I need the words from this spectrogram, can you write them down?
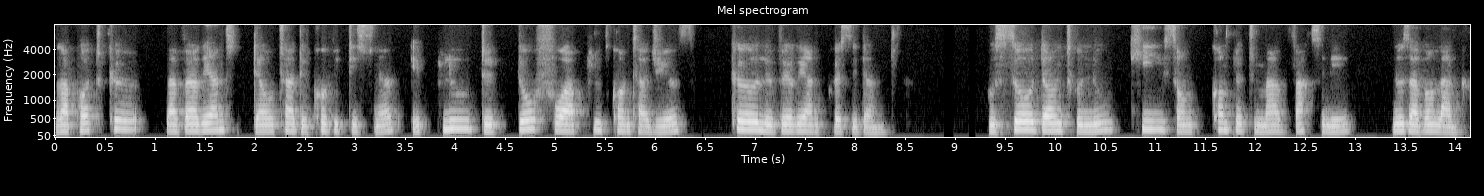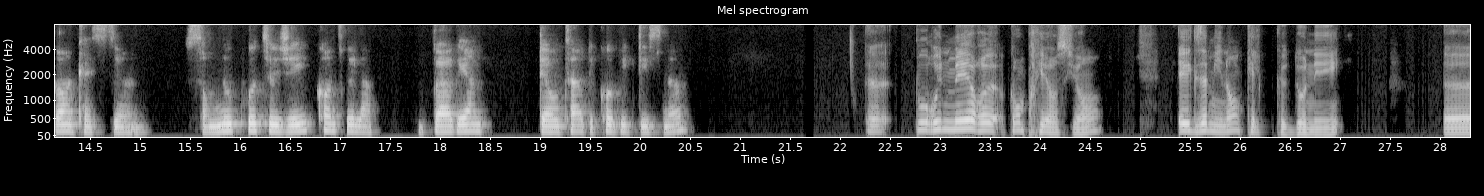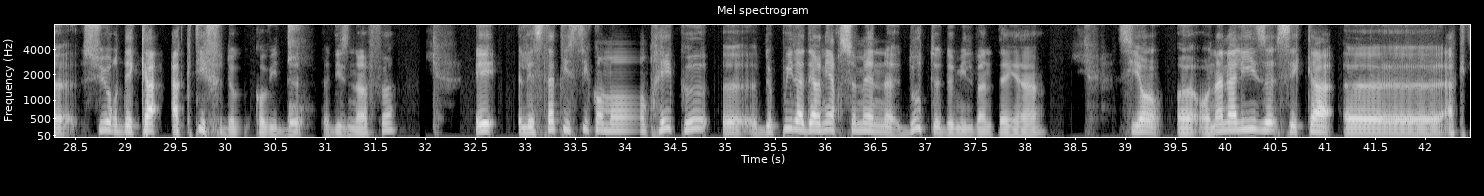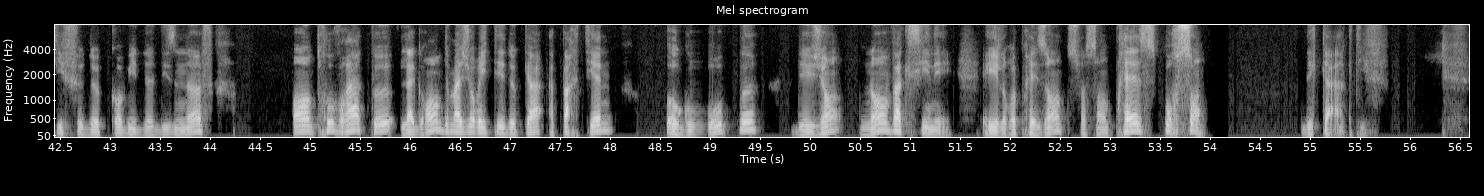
rapporte que la variante Delta de COVID-19 est plus de deux fois plus contagieuse que le variant précédent. Pour ceux d'entre nous qui sont complètement vaccinés, nous avons la grande question. Sommes-nous protégés contre la variante Delta de COVID-19? Euh, pour une meilleure compréhension, examinons quelques données euh, sur des cas actifs de COVID-19. Et les statistiques ont montré que euh, depuis la dernière semaine d'août 2021, si on, on, analyse ces cas actifs de COVID-19, on trouvera que la grande majorité de cas appartiennent au groupe des gens non vaccinés et ils représentent 73% des cas actifs,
